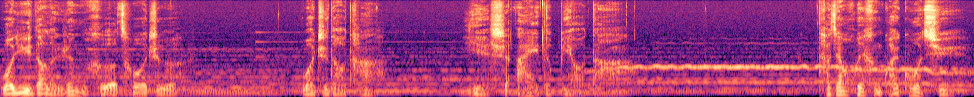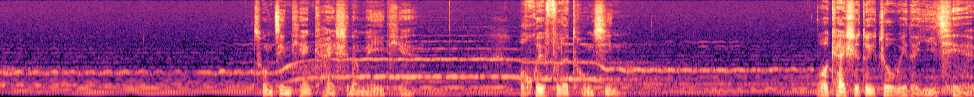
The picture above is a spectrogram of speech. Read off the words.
我遇到了任何挫折。我知道它也是爱的表达。它将会很快过去。从今天开始的每一天，我恢复了童心。我开始对周围的一切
